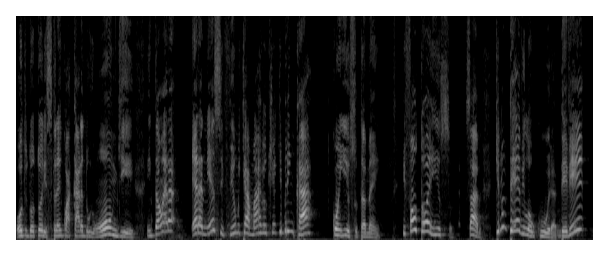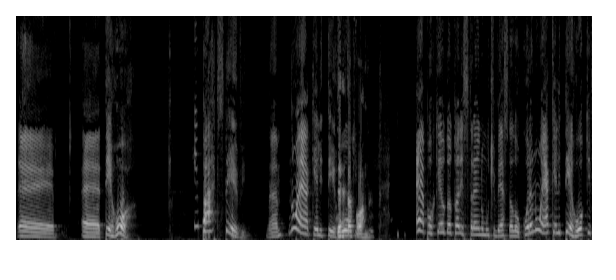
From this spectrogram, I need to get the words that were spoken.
outro doutor estranho com a cara do Wong. Então era, era nesse filme que a Marvel tinha que brincar com isso também. E faltou isso, sabe? Que não teve loucura, teve é, é, terror em partes teve, né? Não é aquele terror. De certa que... forma. É, porque o Doutor Estranho no Multiverso da Loucura não é aquele terror que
